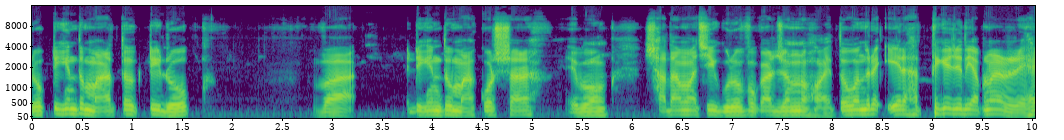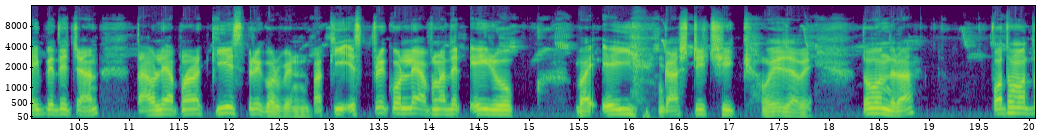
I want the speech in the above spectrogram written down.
রোগটি কিন্তু মারাত্মক একটি রোগ বা এটি কিন্তু মাকড়সা এবং সাদামাছি গুঁড়ো পোকার জন্য হয়। তো বন্ধুরা, এর হাত থেকে যদি আপনারা রেহাই পেতে চান, তাহলে আপনারা কী স্প্রে করবেন বা কী স্প্রে করলে আপনাদের এই রোগ বা এই গাছটি ঠিক হয়ে যাবে? তো বন্ধুরা, প্রথমত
